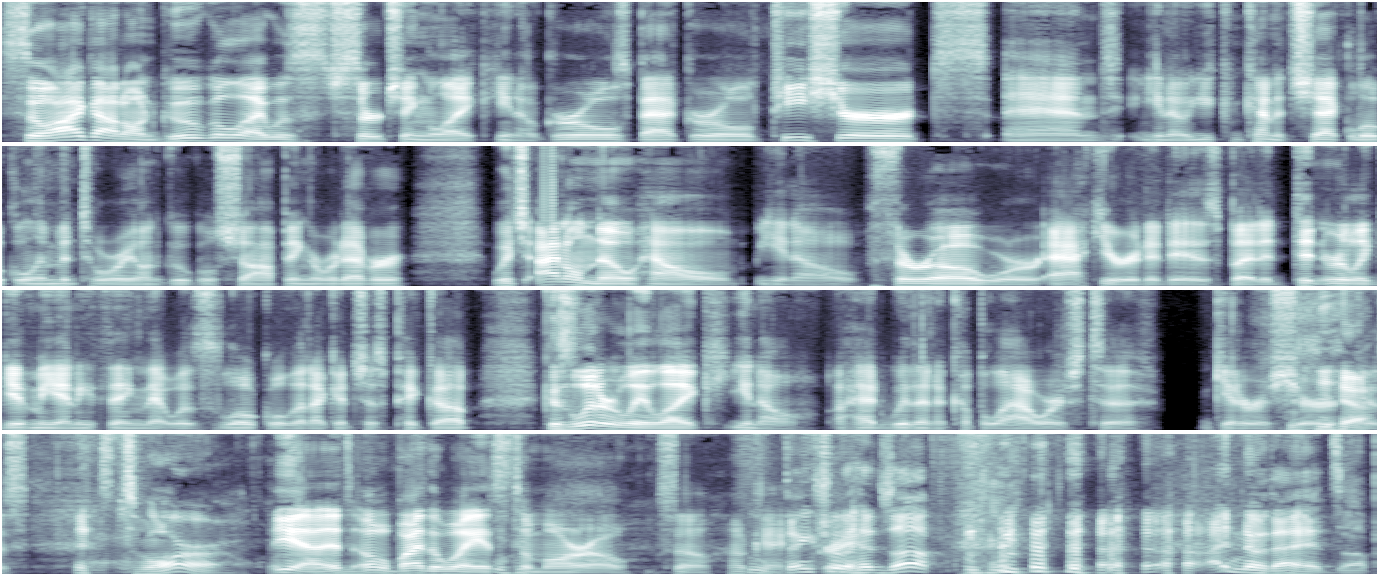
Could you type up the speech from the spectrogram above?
So I got on Google. I was searching like, you know, girls, Batgirl t-shirts and, you know, you can kind of check local inventory on Google Shopping or whatever, which I don't know how, you know, thorough or accurate it is, but it didn't really give me anything that was local that I could just pick up cuz literally like, you know, I had within a couple hours to get her a shirt Yeah. It's tomorrow. yeah, it's oh, mm. by the way, it's tomorrow. So, okay. Thanks for the heads up. I know that heads up.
